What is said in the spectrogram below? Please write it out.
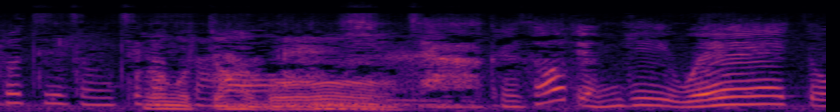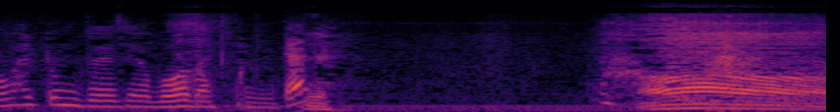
표지 좀 찍었어요. 음. 그런 것도 하고. 네. 자, 그래서 연기 외에 또 활동들 제가 모아봤습니다. 예. 아.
